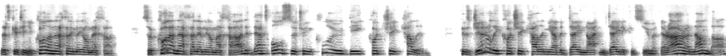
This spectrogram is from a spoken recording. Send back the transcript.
Let's continue. So kol nechalim yom that's also to include the kodshe kalim. Because generally kodshe kalim, you have a day, night, and day to consume it. There are a number,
